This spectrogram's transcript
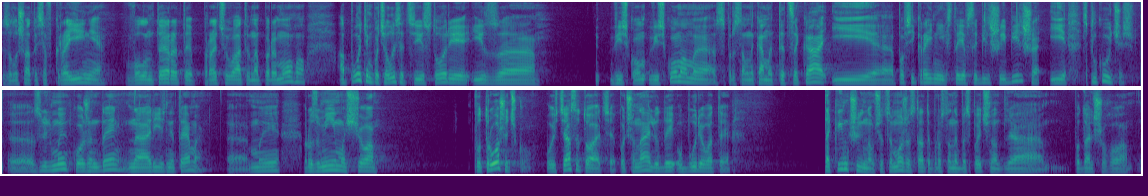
залишатися в країні, волонтерити, працювати на перемогу. А потім почалися ці історії із. е, військом, військомами, з представниками ТЦК, і е, по всій країні їх стає все більше і більше. І спілкуючись з людьми кожен день на різні теми, ми розуміємо, що потрошечку ось ця ситуація починає людей обурювати таким чином, що це може стати просто небезпечно для подальшого е,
